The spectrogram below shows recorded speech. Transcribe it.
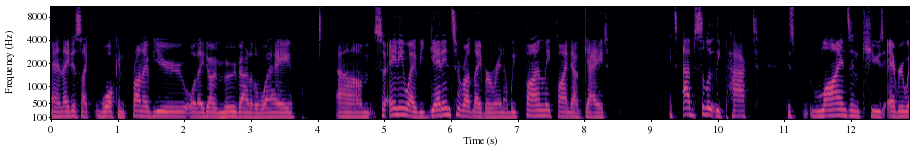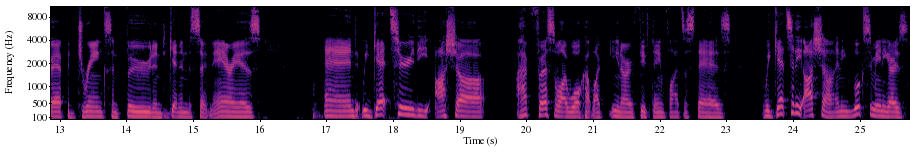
And they just like walk in front of you or they don't move out of the way. Um, so, anyway, we get into Rod Laver Arena. We finally find our gate. It's absolutely packed. There's lines and queues everywhere for drinks and food and to get into certain areas. And we get to the usher. I first of all, I walk up like, you know, 15 flights of stairs. And we get to the usher and he looks at me and he goes,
